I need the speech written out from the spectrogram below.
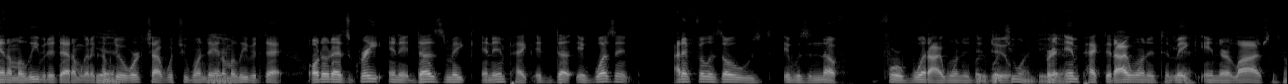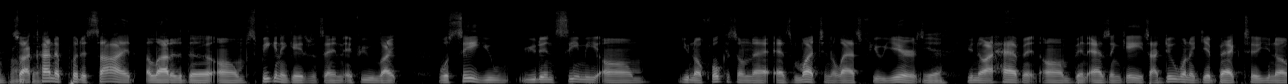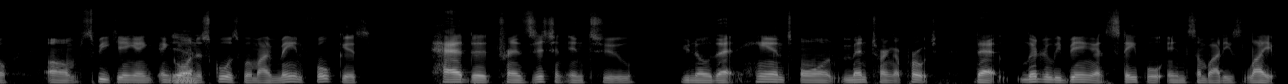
and I'm gonna leave it at that. I'm gonna come Yeah. do a workshop with you one day and I'm gonna leave it at that. Although that's great and it does make an impact, it does it wasn't I didn't feel as though it was, it was enough for what I wanted For to what do, do, for the impact that I wanted to Yeah. make in their lives. No So I kind of put aside a lot of the um speaking engagements, and if you like, will see you you didn't see me um you know focus on that as much in the last few years. yeah You know, I haven't um been as engaged. I do want to get back to you know um speaking and, and going Yeah. to schools, but my main focus had to transition into you know that hands-on mentoring approach that literally being a staple in somebody's life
